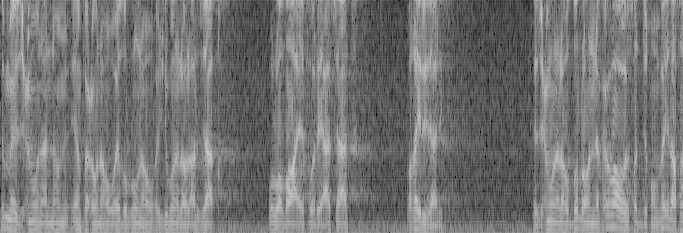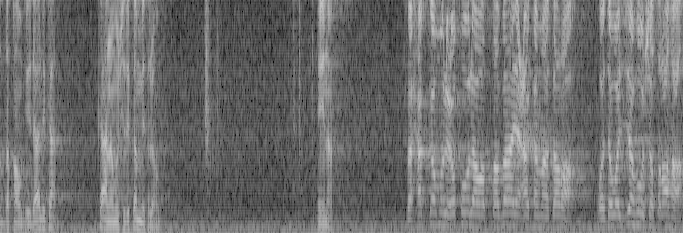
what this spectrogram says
ثم يزعمون أنهم ينفعونه ويضرونه ويجلبون له الأرزاق والوظائف والرئاسات وغير ذلك. يزعمون له الضر والنفع وهو يصدقهم فإذا صدقهم في ذلك كان مشركا مثلهم. إي نعم. فحكموا العقول والطبائع كما ترى. وتوجهوا شطرها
